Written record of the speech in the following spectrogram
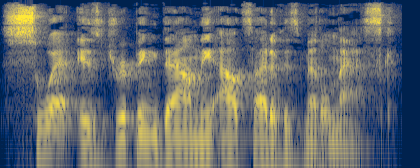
Sweat is dripping down the outside of his metal mask.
